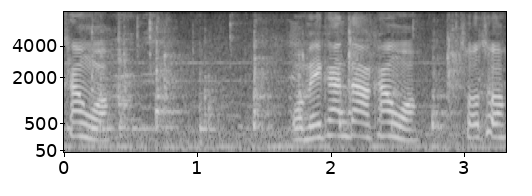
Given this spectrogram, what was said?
看我。我没看到看我。搓搓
